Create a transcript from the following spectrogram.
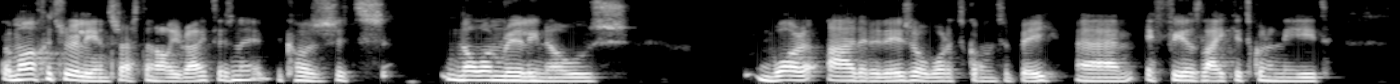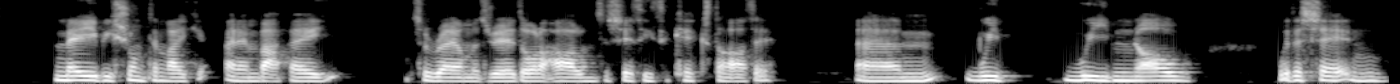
The market's really interesting, Ollie, right? Isn't it? Because it's no one really knows what either it is or what it's going to be. Um, it feels like it's going to need maybe something like an Mbappe to Real Madrid or a Haaland to City to kickstart it. Um, we we know with a certain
